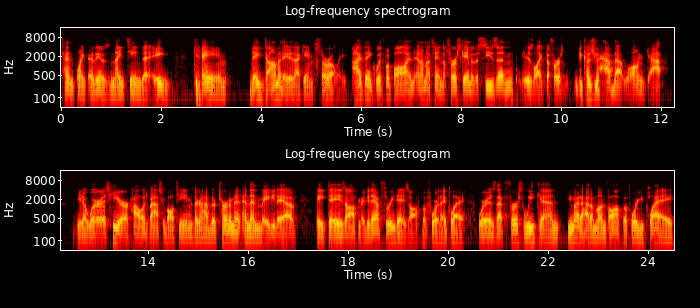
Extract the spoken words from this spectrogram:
ten point, I think it was nineteen to eight game, they dominated that game thoroughly. I think with football, and, and I'm not saying the first game of the season is like the first because you have that long gap you know, whereas here, college basketball teams, they're going to have their tournament and then maybe they have eight days off, maybe they have three days off before they play. Whereas that first weekend, you might have had a month off before you play.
